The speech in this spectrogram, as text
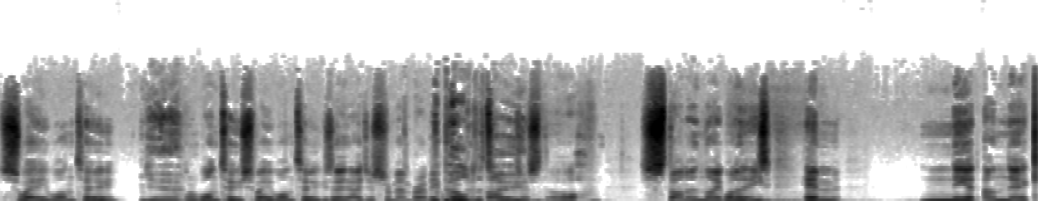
sway one two Yeah. or one two sway one two because I, I just remember him He pulled the top two. just oh stunning like one of the, he's him Nate and Nick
